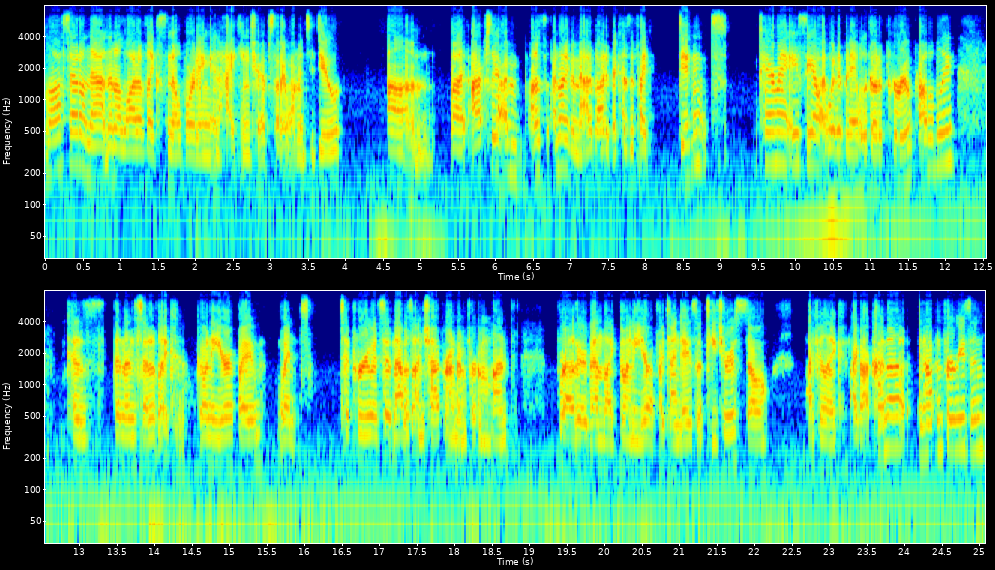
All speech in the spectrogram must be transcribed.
lost out on that and then a lot of like snowboarding and hiking trips that I wanted to do. Um, but actually, I'm honestly, I'm not even mad about it because if I didn't tear my ACL, I would have been able to go to Peru probably. Because then instead of like going to Europe, I went to Peru instead, and that was unchaperoned and for a month rather than like going to Europe for 10 days with teachers. So I feel like I got kind of, it happened for a reason.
